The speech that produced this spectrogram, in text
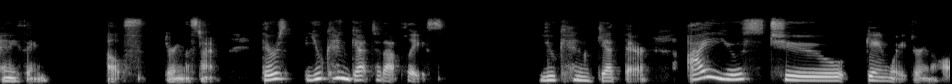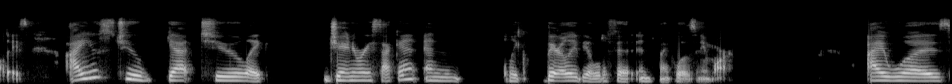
anything else during this time. There's, you can get to that place. You can get there. I used to gain weight during the holidays. I used to get to like January 2nd and like barely be able to fit into my clothes anymore. I was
